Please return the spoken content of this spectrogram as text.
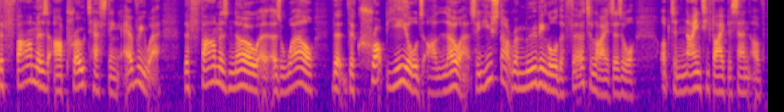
The farmers are protesting everywhere the farmers know uh, as well that the crop yields are lower. So you start removing all the fertilizers or up to 95% of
